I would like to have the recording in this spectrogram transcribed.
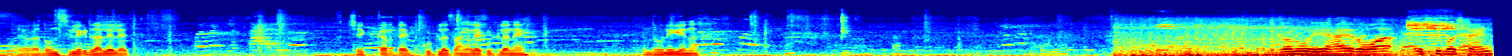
बघा दोन सिलेक्ट झालेले आहेत. चेक करतायत कुठलं चांगलं आहे कुठलं नाही. दोन्ही घेणार. मित्रांनो हे आहे Roha S T bus stand.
